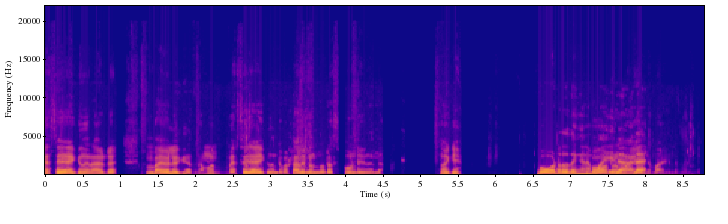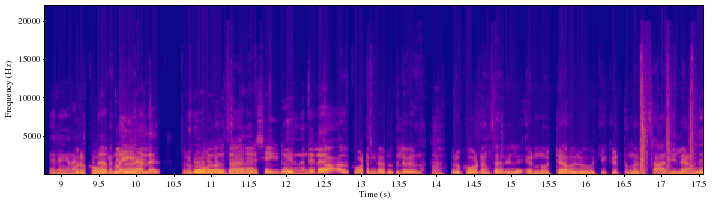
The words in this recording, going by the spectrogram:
മെസ്സേജ് അയക്കുന്നില്ല. അവരുടെ ബയോയിൽ കയറി നമ്മൾ മെസ്സേജ് അയക്കുന്നുണ്ട്. പക്ഷെ അതിനൊന്നും റെസ്പോണ്ട് ചെയ്യുന്നില്ല. ഓക്കെ ബോർഡർ ഇതിങ്ങനെ മയിലാണ് ഇതിനെങ്ങനെ പ്ലെയിൻ അല്ലേ? അത് കോട്ടന്റെ ഒരു ഇതിൽ വരുന്ന ഒരു കോട്ടൺ സാരിയിൽ എണ്ണൂറ്റി അറുപത് രൂപയ്ക്ക് കിട്ടുന്ന ഒരു സാരിയിലാണ്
